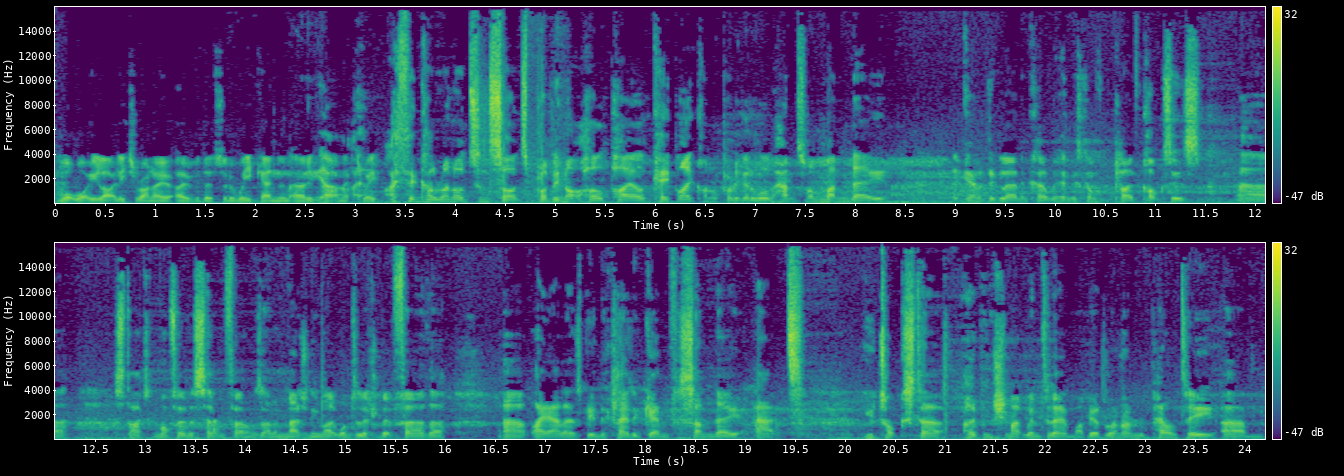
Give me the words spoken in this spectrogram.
What what are you likely to run o- over the sort of weekend and early part of next I, week? I think I'll run odds and sods, probably not a whole pile. Cape Icon will probably go to Wolverhampton on Monday. Again, a big learning curve with him. He's come from Clive Cox's, uh, starting him off over seven furlongs. I'd imagine he might want a little bit further. Uh, Ayala has been declared again for Sunday at Uttoxeter, hoping she might win today and might be able to run under a penalty. Um,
